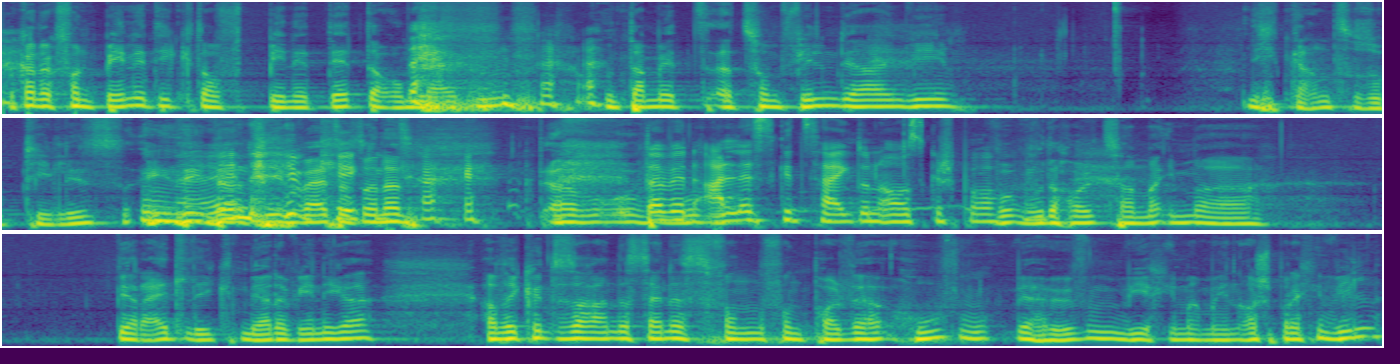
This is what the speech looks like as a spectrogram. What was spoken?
Man kann auch von Benedikt auf Benedetta umleiten und damit äh, zum Film, der irgendwie nicht ganz so subtil ist Nein, Filmweise, sondern äh, wo, da wird wo, alles gezeigt und ausgesprochen. Wo, wo, der Holzhammer immer bereit liegt, mehr oder weniger. Aber könnte es auch anders sein als von, von Paul Verhoeven, Verhoeven, wie ich immer mal ihn aussprechen will.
